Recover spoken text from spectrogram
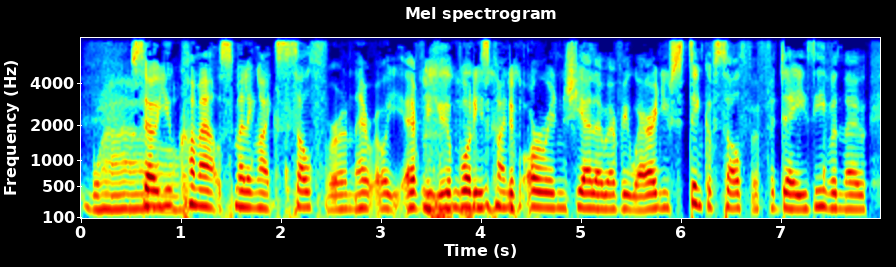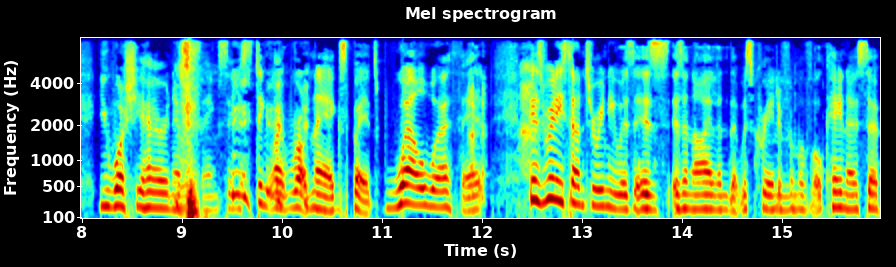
Wow. So you come out smelling like sulfur, and every, your body's kind of orange, yellow everywhere, and you stink of sulfur for days, even though you wash your hair and everything. So you stink like rotten eggs, but it's well worth it because really Santorini was is is an island that was created from mm. a volcano, so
